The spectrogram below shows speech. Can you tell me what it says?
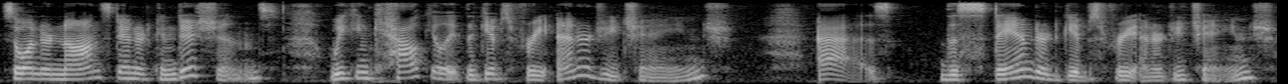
So under non-standard conditions, we can calculate the Gibbs free energy change as the standard Gibbs free energy change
